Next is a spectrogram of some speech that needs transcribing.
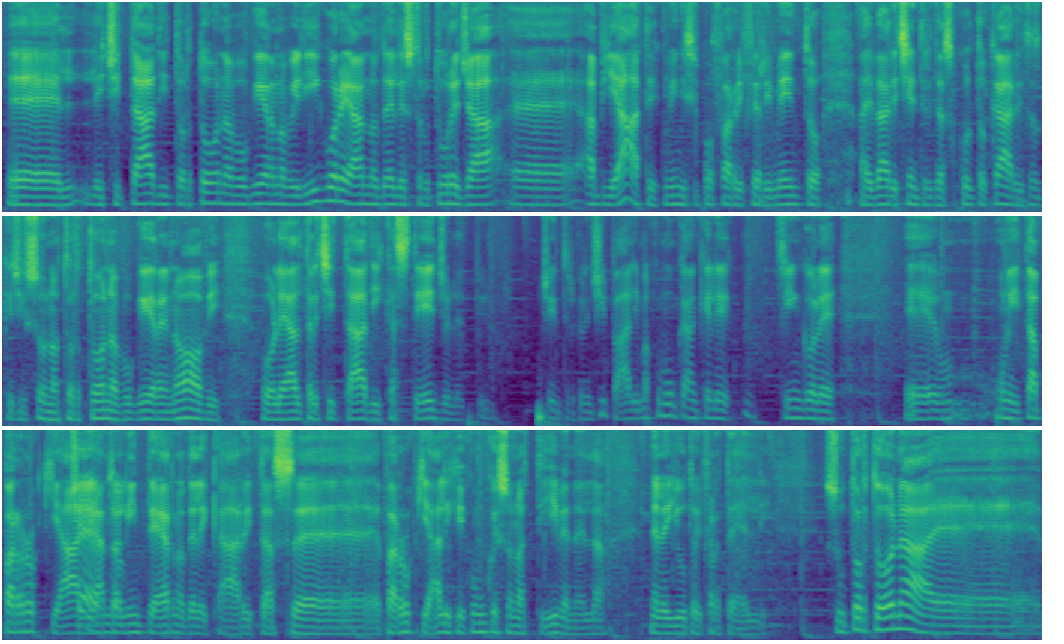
Eh, le città di Tortona, Voghera, Novi Ligure hanno delle strutture già eh, avviate, quindi si può fare riferimento ai vari centri d'ascolto Caritas che ci sono a Tortona, Voghera e Novi o le altre città di Stage, i centri principali, ma comunque anche le singole eh, unità parrocchiali certo. hanno all'interno delle caritas eh, parrocchiali che comunque sono attive nella, nell'aiuto ai fratelli. Su Tortona eh,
